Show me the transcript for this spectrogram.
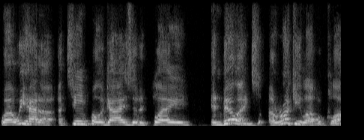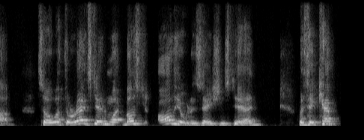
Well, we had a, a team full of guys that had played in Billings, a rookie level club. So what the Reds did, and what most all the organizations did, was they kept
